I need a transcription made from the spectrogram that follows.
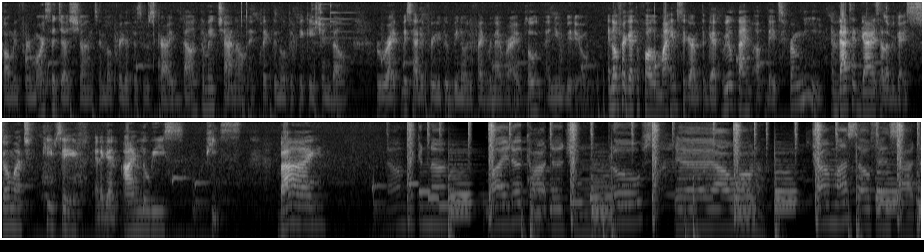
comment for more suggestions, and don't forget to subscribe down to my channel and click the notification bell right beside it for you to be notified whenever I upload a new video. And don't forget to follow my Instagram to get real-time updates from me. And that's it guys. I love you guys so much. Keep safe. And again, I'm Luis. Peace. Bye! By the June blues. Yeah, I wanna drown myself inside.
